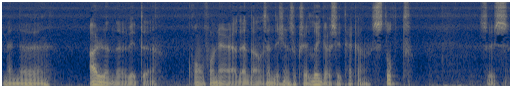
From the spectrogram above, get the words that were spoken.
men uh, Arlen uh, vet uh, kom for nære den dagen sender ikke en suksess lykke hvis vi tenker stort. Så hvis...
